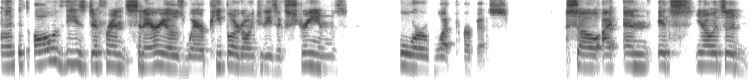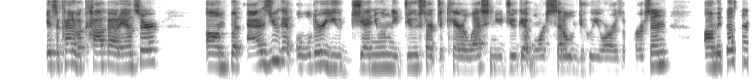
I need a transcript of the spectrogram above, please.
And it's all of these different scenarios where people are going to these extremes for what purpose. So I and it's, you know, it's a it's a kind of a cop out answer, um, but as you get older, you genuinely do start to care less and you do get more settled into who you are as a person. Um, it doesn't,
